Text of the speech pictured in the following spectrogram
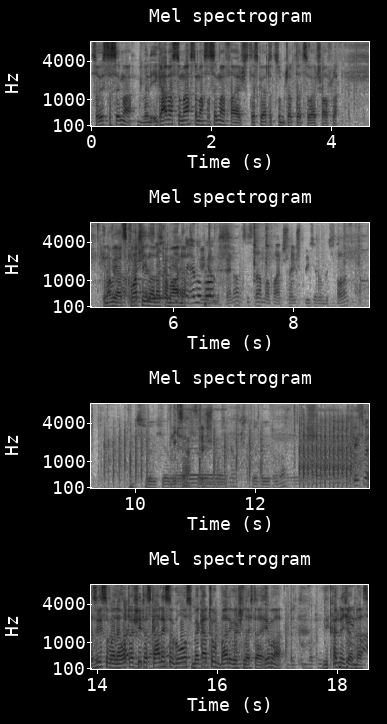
So ist es immer. Wenn, egal was du machst, du machst es immer falsch. Das gehört zum Job dazu als Schaufler. Genau wie als Squad-Leader oder Commander. Keine Ich bin ja mit Männern zusammen, aber anscheinend spiele ich ja nur mit Frauen. Jetzt will ich hier Nichts der Gerät, oder? Da siehst du mal, der Unterschied ist gar nicht so groß. Mecker tun beide Geschlechter, immer. Die können nicht anders.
